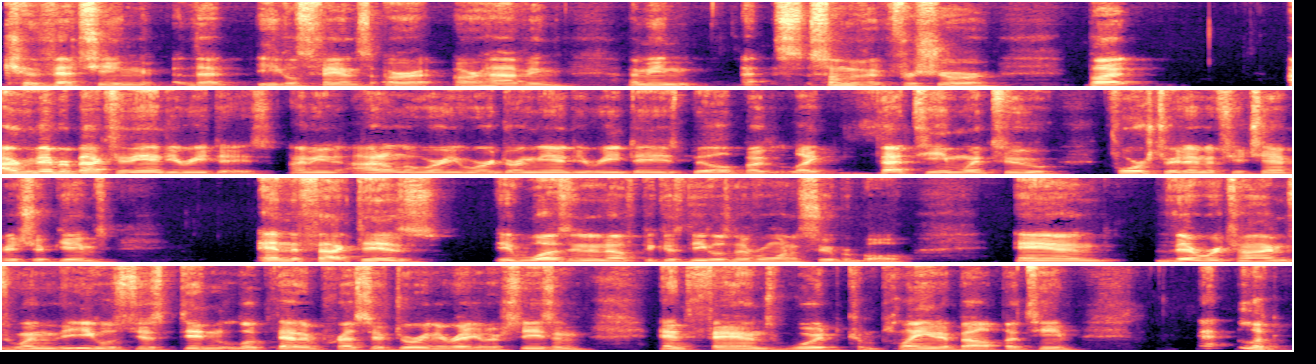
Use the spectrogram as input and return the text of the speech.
kvetching that Eagles fans are are having. I mean, uh, some of it for sure, but I remember back to the Andy Reid days. I mean, I don't know where you were during the Andy Reid days, Bill, but like that team went to four straight NFC Championship games, and the fact is, it wasn't enough because the Eagles never won a Super Bowl, and there were times when the Eagles just didn't look that impressive during the regular season, and fans would complain about the team. Look,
